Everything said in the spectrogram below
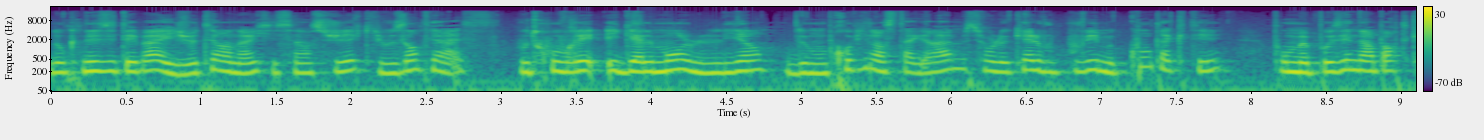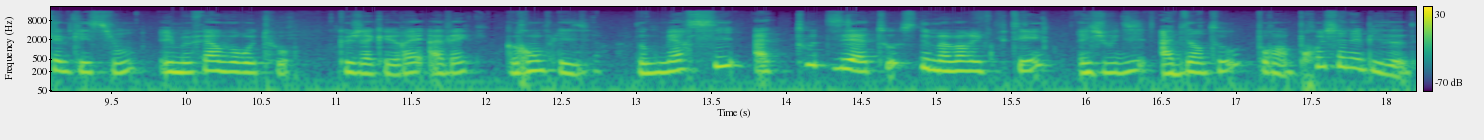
Donc n'hésitez pas à y jeter un oeil si c'est un sujet qui vous intéresse. Vous trouverez également le lien de mon profil Instagram sur lequel vous pouvez me contacter pour me poser n'importe quelle question et me faire vos retours, que j'accueillerai avec grand plaisir. Donc merci à toutes et à tous de m'avoir écouté et je vous dis à bientôt pour un prochain épisode.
